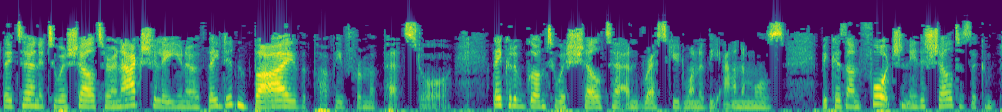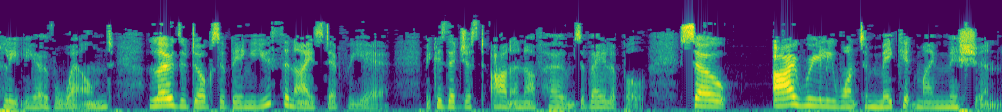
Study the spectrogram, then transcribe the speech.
They turn it to a shelter, and actually, you know, if they didn't buy the puppy from a pet store, they could have gone to a shelter and rescued one of the animals because unfortunately the shelters are completely overwhelmed. Loads of dogs are being euthanized every year because there just aren't enough homes available. So I really want to make it my mission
